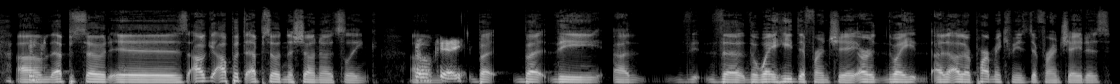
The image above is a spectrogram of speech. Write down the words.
Um the episode is I'll I'll put the episode in the show notes link. Um, okay. But but the uh the, the the way he differentiate or the way he, uh, the other apartment communities differentiate is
